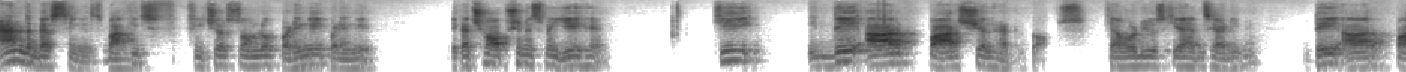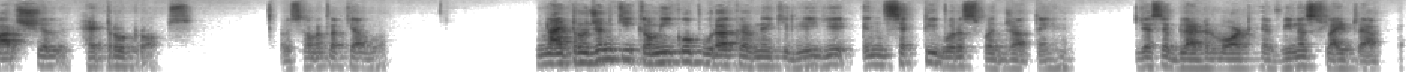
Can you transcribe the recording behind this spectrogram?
and the best thing is बाकी फीचर्स तो हम लोग पढ़ेंगे ही पढ़ेंगे। एक अच्छा ऑप्शन इसमें ये है कि दे आर पार्शियल हेट्रोट्रॉप्स क्या वर्ड यूज़ किया है एनसीआरटी में दे आर पार्शियल हेट्रोट्रॉप्स इसका मतलब क्या हुआ? नाइट्रोजन की कमी को पूरा करने के लिए ये इंसेक्टिवोरस बन जाते हैं। जैसे ब्लैडर वॉट है वीनस फ्लाई ट्रैप है,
